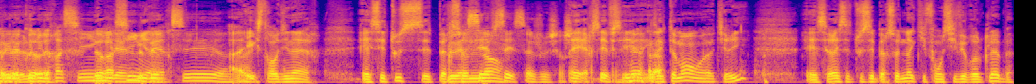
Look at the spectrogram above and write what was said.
oui, il a connu le, Racing, le, Racing, le BRC. Euh, ah, ouais. Extraordinaire. Et c'est tous ces personnes-là. Le RCFC, ça je cherchais. Eh, RCFC, exactement, euh, Thierry. Et c'est vrai, c'est tous ces personnes-là qui font aussi vivre le club.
